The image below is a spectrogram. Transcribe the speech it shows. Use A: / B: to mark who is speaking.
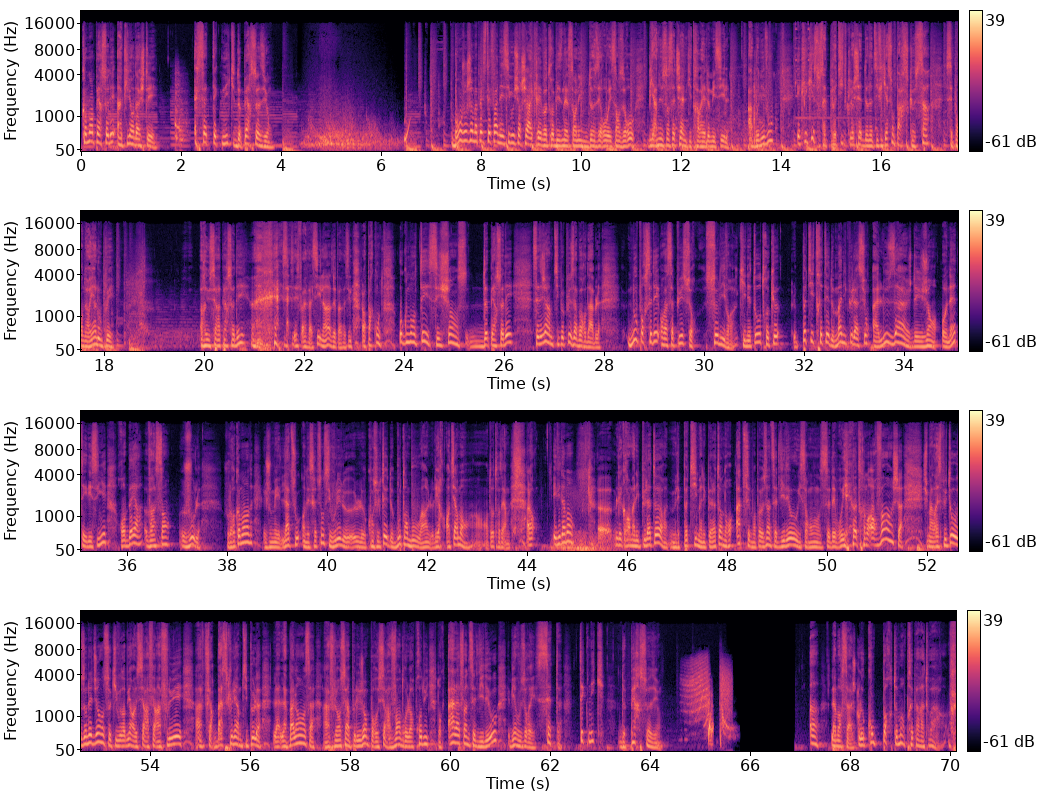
A: Comment persuader un client d'acheter? Cette technique de persuasion. Bonjour, je m'appelle Stéphane et si vous cherchez à créer votre business en ligne de 0 et 100 euros, bienvenue sur cette chaîne qui travaille à domicile. Abonnez-vous et cliquez sur cette petite clochette de notification parce que ça, c'est pour ne rien louper. Réussir à persuader? C'est pas facile, hein, c'est pas facile. Alors par contre, augmenter ses chances de persuader, c'est déjà un petit peu plus abordable. Nous, pour s'aider, on va s'appuyer sur ce livre, qui n'est autre que le petit traité de manipulation à l'usage des gens honnêtes, et il est signé Robert Vincent Joule. Je vous le recommande, et je vous mets là-dessous en description si vous voulez le, consulter de bout en bout, hein, le lire entièrement, en d'autres termes. Évidemment, euh, les grands manipulateurs, les petits manipulateurs n'auront absolument pas besoin de cette vidéo, ils sauront se débrouiller autrement. En revanche, je m'adresse plutôt aux honnêtes gens, ceux qui voudraient bien réussir à faire influer, à faire basculer un petit peu la, balance, à, influencer un peu les gens pour réussir à vendre leurs produits. Donc à la fin de cette vidéo, eh bien vous aurez sept techniques de persuasion. 1. L'amorçage, le comportement préparatoire.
